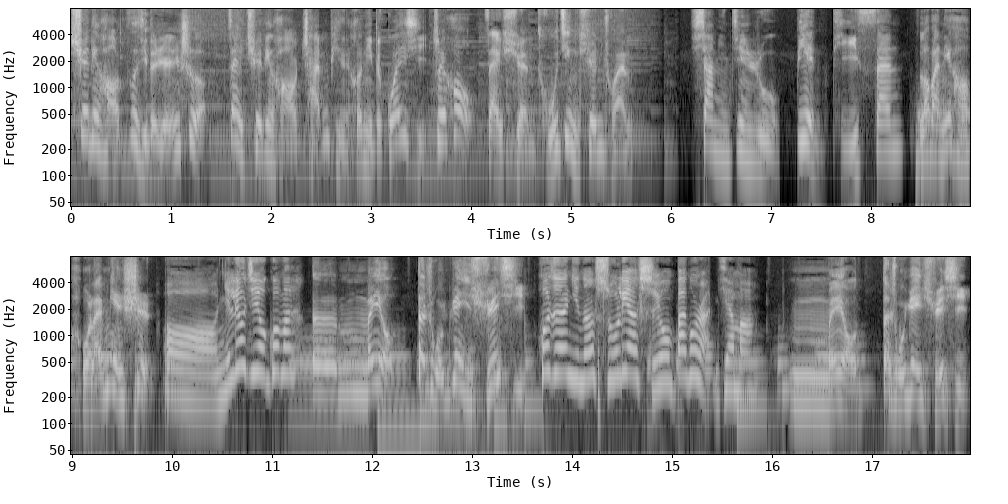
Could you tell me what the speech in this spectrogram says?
确定好自己的人设，再确定好产品和你的关系，最后再选途径宣传。下面进入辩题三。老板你好，我来面试。哦，你六级有过吗？呃，没有，但是我愿意学习。或者你能熟练使用办公软件吗？嗯，没有，但是我愿意学习。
